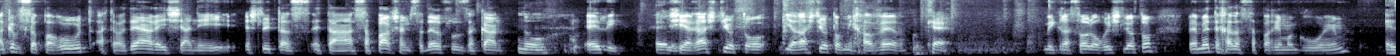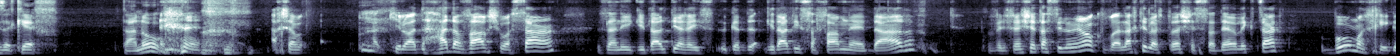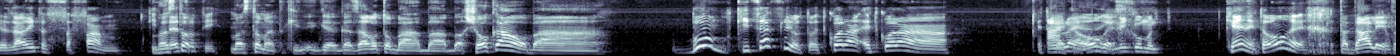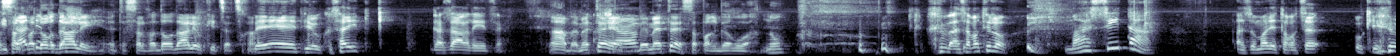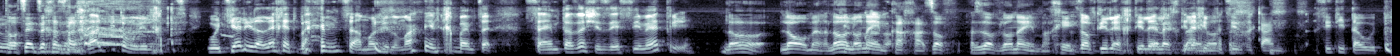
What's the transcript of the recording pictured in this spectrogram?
אגב, ספרות, אתה יודע הרי שאני, יש לי את הס- את הספר שאני מסדר אצלו זקן, נו, אלי, אלי. שירשתי אותו, ירשתי אותו מחבר, כן. מגרסול הוריש לי אותו, באמת אחד הספרים הגרועים. איזה כיף. תענוג. עכשיו, כאילו הד- הדבר שהוא עשה, זה אני גידלתי הרי, גידלתי שפם נהדר, ולפני שטסתי לניו יורק, והלכתי שסדר לי קצת, בום אחי, גזר לי את השפם, קיצץ אותי. מה זאת אומרת? גזר אותו ב- ב- בשוקה או ב... בום, קיצץ לי אותו, את כל ה... את כל ה... את אה, כל את האורך. כן, את האורך. את הדלי, את הסלבדור דלי. את הסלבדור דלי הוא קיצץ לך. בדיוק, עשה לי... גזר לי את זה. אה, באמת, עכשיו- באמת אה, ספר גרוע. נו. ואז אמרתי לו, מה עשית? אז הוא אמר לי, אתה רוצה... הוא כאילו... אתה רוצה את זה חזרה? אבל פתאום הוא נלחץ, הוא הציע לי ללכת באמצע, אמרתי לו, מה אני אלך באמצע? סיים את הזה, שזה יהיה סימטרי. לא, לא, אומר, לא, לא מה, נעים לא. ככה, עזוב, עזוב, לא נעים, אחי. עזוב, תלך, תלך, תלך עם לא. חצי זקן. עשיתי טעות.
